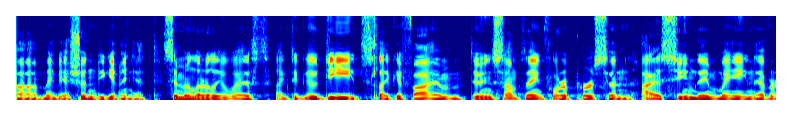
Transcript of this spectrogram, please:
uh, maybe I shouldn't be giving it. Similarly, with like the good deeds, like if I'm doing something for a person, I assume they may never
